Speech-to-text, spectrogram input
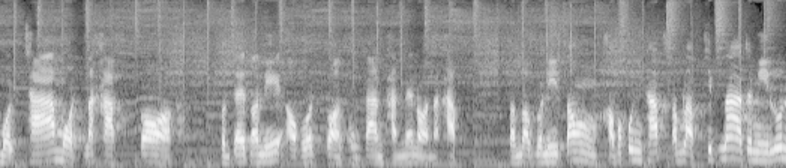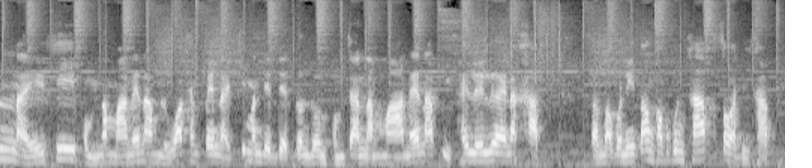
หมดช้าหมดนะครับ ก็สนใจตอนนี้ออกรถก่อนสงการทันแน่นอนนะครับสำหรับวันนี้ต้องขอบพระคุณครับสำหรับคลิปหน้าจะมีรุ่นไหนที่ผมนำมาแนะนำหรือว่าแคมเปญไหนที่มันเด็ดๆโดนๆผมจะนำมาแนะนำอีกให้เรื่อย ๆ นะครับสำหรับวันนี้ต้องขอบพระคุณครับ สวัสดีครับ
